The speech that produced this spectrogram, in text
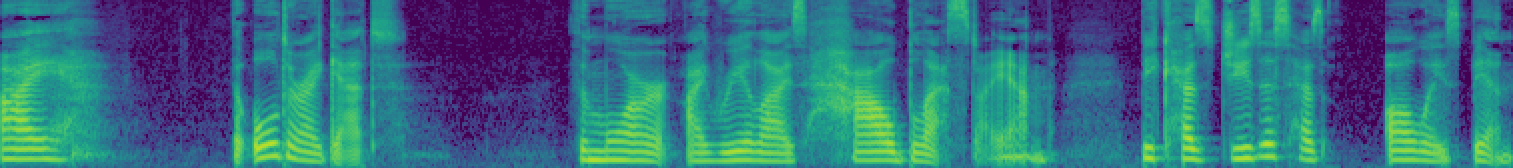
I, the older I get, the more I realize how blessed I am because Jesus has always been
